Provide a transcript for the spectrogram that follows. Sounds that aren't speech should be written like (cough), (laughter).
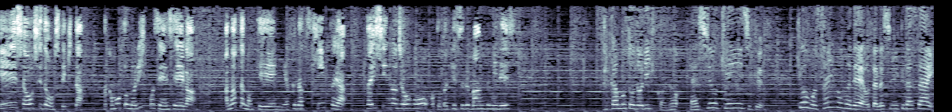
経営者を指導してきた坂本典彦先生があなたの経営に役立つヒントや最新の情報をお届けする番組です。坂本典彦のラジオ経営塾。今日も最後までお楽しみください。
